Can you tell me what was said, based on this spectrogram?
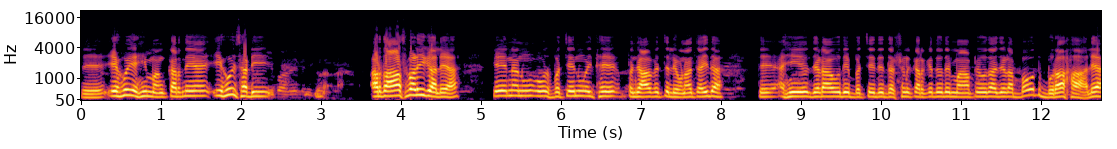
ਤੇ ਇਹੋ ਹੀ ਅਸੀਂ ਮੰਗ ਕਰਦੇ ਹਾਂ ਇਹੋ ਹੀ ਸਾਡੀ ਅਰਦਾਸ ਵਾਲੀ ਗੱਲ ਆ ਕਿ ਇਹਨਾਂ ਨੂੰ ਉਸ ਬੱਚੇ ਨੂੰ ਇੱਥੇ ਪੰਜਾਬ ਵਿੱਚ ਲਿਆਉਣਾ ਚਾਹੀਦਾ ਤੇ ਅਸੀਂ ਜਿਹੜਾ ਉਹਦੇ ਬੱਚੇ ਦੇ ਦਰਸ਼ਨ ਕਰਕੇ ਤੇ ਉਹਦੇ ਮਾਪਿਓ ਦਾ ਜਿਹੜਾ ਬਹੁਤ ਬੁਰਾ ਹਾਲ ਆ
